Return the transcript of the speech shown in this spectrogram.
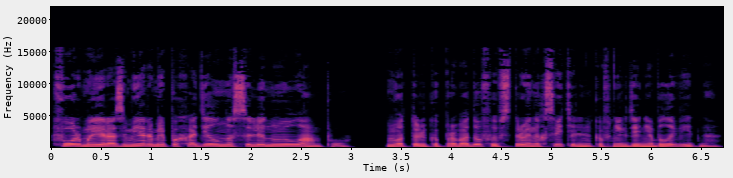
Формой и размерами походил на соляную лампу. Вот только проводов и встроенных светильников нигде не было видно.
